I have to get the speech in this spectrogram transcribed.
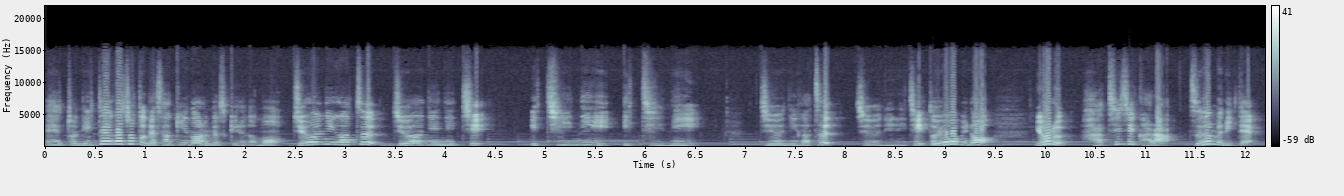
えっと日程がちょっとね先になるんですけれども12月12日1212 12月12日土曜日の夜8時から Zoomにて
